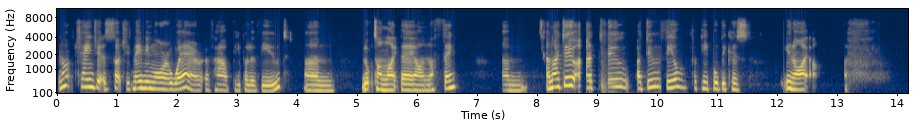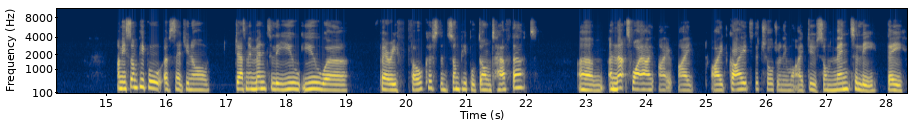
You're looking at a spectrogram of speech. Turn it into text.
not change it as such. It made me more aware of how people are viewed, um, looked on like they are nothing. Um, and I do, I do, I do feel for people because, you know, I, I mean, some people have said, you know, Jasmine, mentally, you you were very focused, and some people don't have that. Um, and that's why I, I, I, I guide the children in what I do. So mentally, they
